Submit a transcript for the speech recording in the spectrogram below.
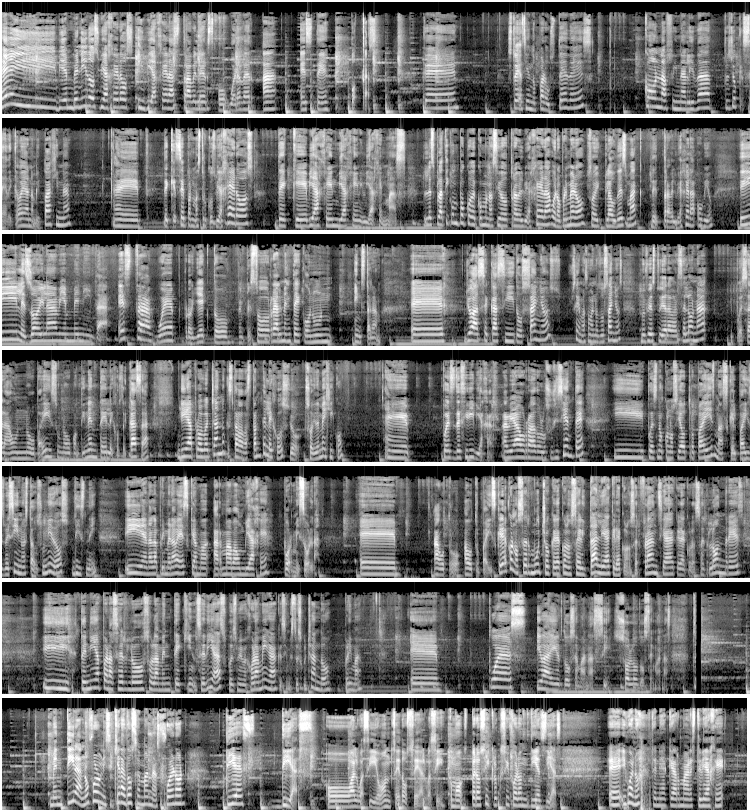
Hey, bienvenidos viajeros y viajeras, travelers o whatever a este podcast que estoy haciendo para ustedes con la finalidad, pues yo que sé, de que vayan a mi página, eh, de que sepan más trucos viajeros, de que viajen, viajen y viajen más. Les platico un poco de cómo nació Travel Viajera. Bueno, primero soy Claudes Mac de Travel Viajera, obvio. Y les doy la bienvenida. Esta web, proyecto, empezó realmente con un Instagram. Eh, yo hace casi dos años, sí, más o menos dos años, me fui a estudiar a Barcelona y pues era un nuevo país, un nuevo continente, lejos de casa. Y aprovechando que estaba bastante lejos, yo soy de México, eh, pues decidí viajar. Había ahorrado lo suficiente y pues no conocía otro país más que el país vecino, Estados Unidos, Disney. Y era la primera vez que armaba un viaje por mí sola. Eh, a otro, a otro país. Quería conocer mucho, quería conocer Italia, quería conocer Francia, quería conocer Londres. Y tenía para hacerlo solamente 15 días, pues mi mejor amiga, que si me está escuchando, prima, eh, pues iba a ir dos semanas, sí, solo dos semanas. Mentira, no fueron ni siquiera dos semanas, fueron 10 días o algo así, 11, 12, algo así. Como, pero sí, creo que sí fueron 10 días. Eh, y bueno, tenía que armar este viaje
